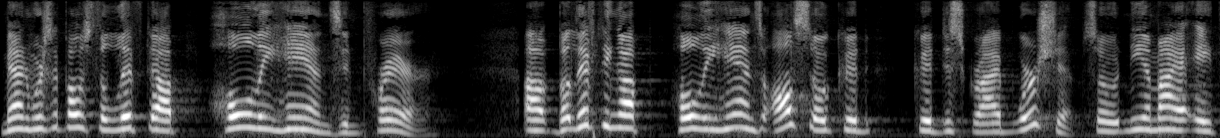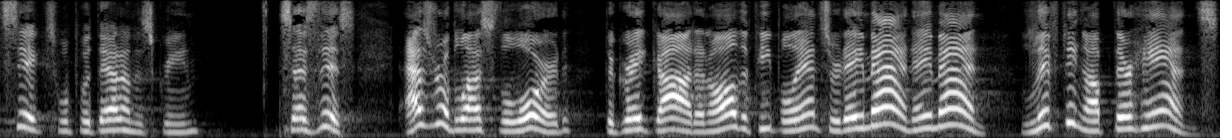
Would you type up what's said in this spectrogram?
Man, we're supposed to lift up holy hands in prayer. Uh, but lifting up holy hands also could, could describe worship. So Nehemiah 8 6, we'll put that on the screen, says this Ezra blessed the Lord, the great God, and all the people answered, Amen, Amen, lifting up their hands.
